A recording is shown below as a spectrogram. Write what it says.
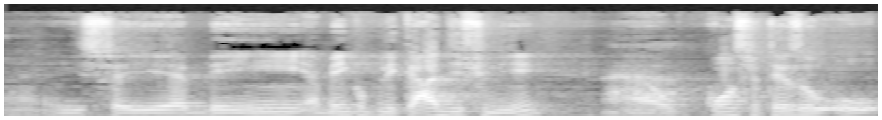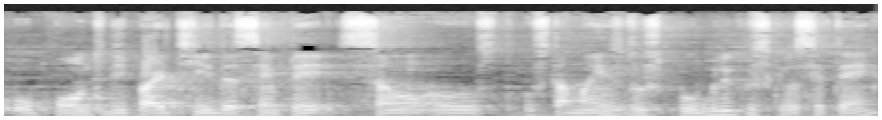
É, isso aí é bem, é bem complicado de definir. É, com certeza o, o, ponto de partida sempre são os, os tamanhos dos públicos que você tem.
